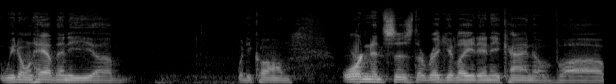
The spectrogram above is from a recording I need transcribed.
we don't have any, uh, what do you call them, ordinances that regulate any kind of uh,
